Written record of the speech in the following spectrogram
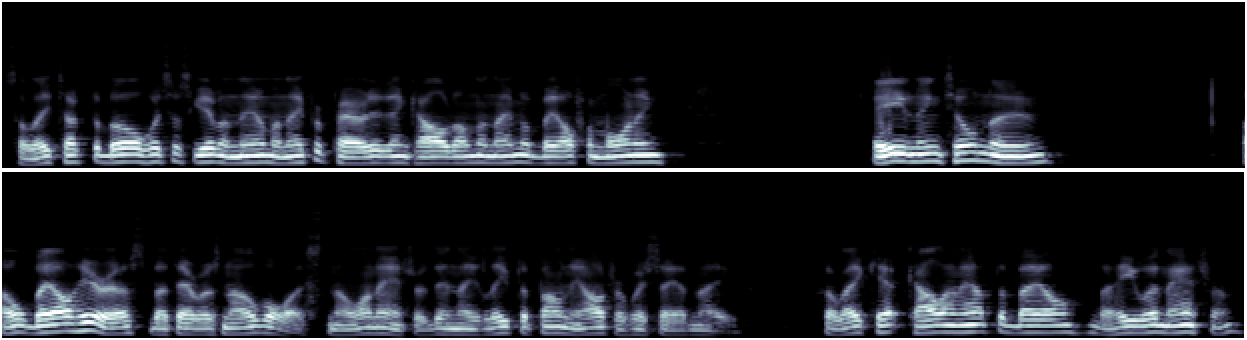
So they took the bull which was given them, and they prepared it, and called on the name of Baal from morning, evening till noon. O Baal, hear us, but there was no voice. No one answered. Then they leaped upon the altar which they had made. So they kept calling out the Baal, but he wouldn't answer them.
